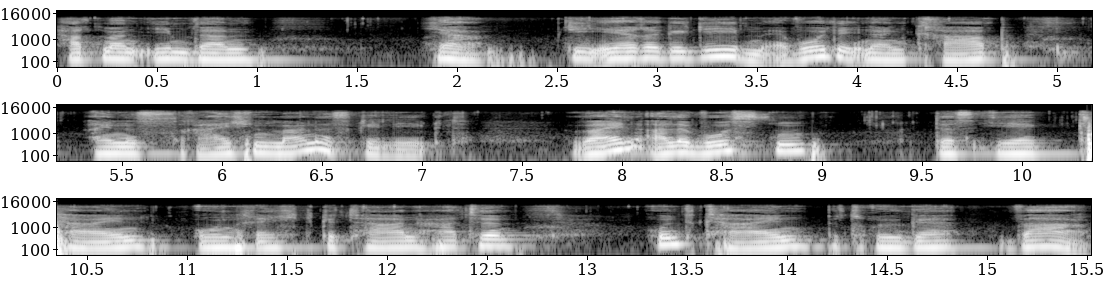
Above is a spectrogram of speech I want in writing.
hat man ihm dann, ja, die Ehre gegeben. Er wurde in ein Grab eines reichen Mannes gelegt, weil alle wussten, dass er kein Unrecht getan hatte und kein Betrüger war.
